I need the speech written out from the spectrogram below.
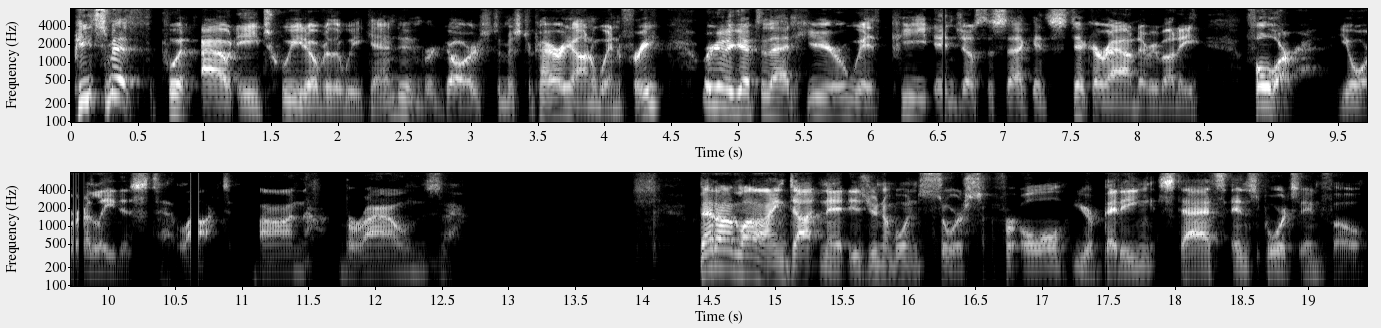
Pete Smith put out a tweet over the weekend in regards to Mr. Perrion Winfrey. We're going to get to that here with Pete in just a second. Stick around, everybody, for your latest locked on Browns. BetOnline.net is your number one source for all your betting, stats, and sports info.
